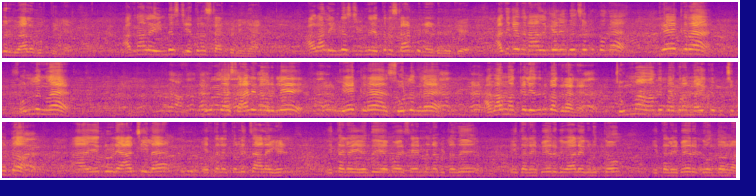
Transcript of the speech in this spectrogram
பேருக்கு வேலை கொடுத்தீங்க? அதனால் இண்டஸ்ட்ரி எத்தனை ஸ்டார்ட் பண்ணீங்க? அதனால் இண்டஸ்ட்ரி இன்னும் எத்தனை ஸ்டார்ட் பண்ண வேண்டியது இருக்குது அதுக்கு இந்த நாலு கேள்வி போய் சொல்லிட்டு போங்க. கேட்குறேன் சொல்லுங்களேன். மு க ஸ்டாலின் அவர்களே கேட்குறேன் சொல்லுங்களேன். அதான் மக்கள் எதிர்பார்க்குறாங்க. சும்மா வந்து பார்த்தா மைக்கை பிடிச்சி மட்டும். எங்களுடைய ஆட்சியில் இத்தனை தொழிற்சாலைகள் இத்தனை வந்து எம்ஓ சைன் பண்ணப்பட்டது இத்தனை பேருக்கு வேலை கொடுத்தோம் இத்தனை பேருக்கு வந்தோன்னு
